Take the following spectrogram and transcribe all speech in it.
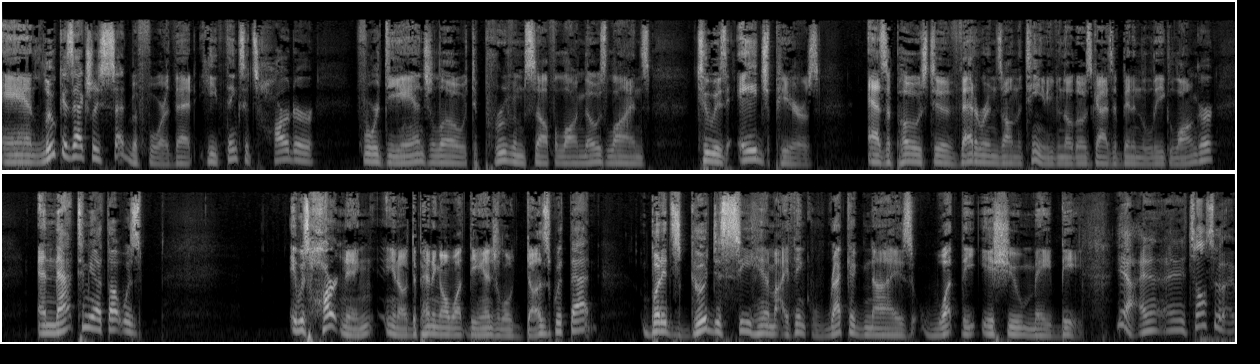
And Luke has actually said before that he thinks it's harder for D'Angelo to prove himself along those lines to his age peers as opposed to veterans on the team, even though those guys have been in the league longer. And that to me, I thought was it was heartening, you know, depending on what D'Angelo does with that. But it's good to see him, I think, recognize what the issue may be. Yeah, and, and it's also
